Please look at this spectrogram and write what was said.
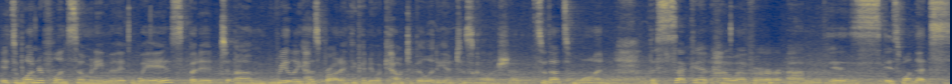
it's wonderful in so many ways, but it um, really has brought, I think, a new accountability into scholarship. So that's one. The second, however, um, is, is one that's,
